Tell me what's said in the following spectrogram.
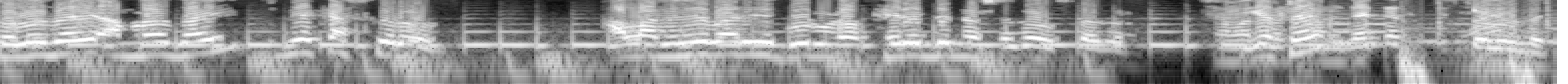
চলো যাই আমরা যাই। তুমি এক কাজ করো। আলামিনের বাড়ির গরুটা ছেড়ে দিন আসার ব্যবস্থা করো। ঠিক আছে? চলো যাই।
